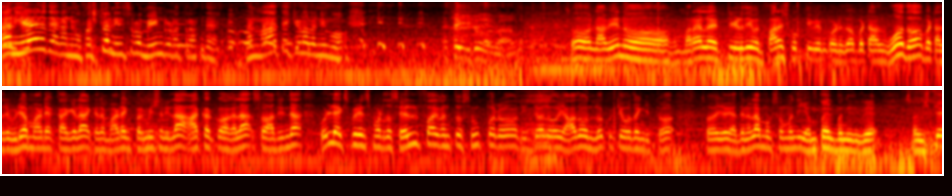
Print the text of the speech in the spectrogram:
ನಾನು ಹೇಳಿದೆ ನಾನು ನೀವು ಫಸ್ಟ್ ಅಲ್ಲಿ ನಿಲ್ಸಿರೋ ಮೇನ್ ರೋಡ್ ಹತ್ರ ಅಂದೆ. ನನ್ನ ಮಾತೇ ಕೇಳಲ್ಲ ನೀವು. ಸೊ ನಾವೇನು ಮರ ಎಲ್ಲ ಎತ್ತಿ ಇಳಿದು ಒಂದು ಫಾರೆಸ್ಟ್ ಹೋಗ್ತೀವಿ ಅಂದ್ಕೊಂಡಿದ್ದೋ ಬಟ್ ಅದು ಓದೋ ಬಟ್ ಆದರೆ ವಿಡಿಯೋ ಮಾಡೋಕ್ಕಾಗಿಲ್ಲ ಯಾಕಂದರೆ ಮಾಡೋಕ್ಕೆ ಪರ್ಮಿಷನ್ ಇಲ್ಲ ಹಾಕೋಕ್ಕೂ ಆಗಲ್ಲ. ಸೊ ಅದರಿಂದ ಒಳ್ಳೆ ಎಕ್ಸ್ಪೀರಿಯೆನ್ಸ್ ಮಾಡಿದ್ರು ಸೆಲ್ಫಾಗಂತೂ ಸೂಪರು ನಿಜವಲ್ಲೂ ಯಾವುದೋ ಒಂದು ಲೋಕಕ್ಕೆ ಹೋದಂಗಿತ್ತು. ಸೊ ಇವಾಗ ಅದನ್ನೆಲ್ಲ ಮುಗಿಸ್ಕೊಂಬಂದು ಎಂಪೈರ್ಗೆ ಬಂದಿದ್ದೀವಿ ಸೊ ಇಷ್ಟೇ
